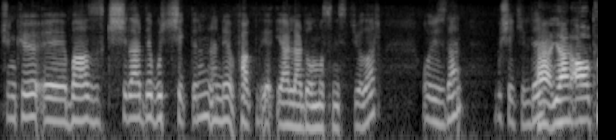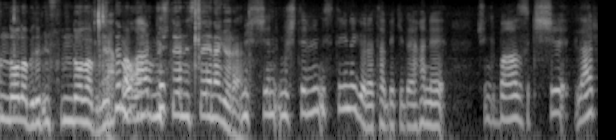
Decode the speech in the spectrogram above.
Çünkü e, bazı kişiler de bu çiçeklerin hani farklı yerlerde olmasını istiyorlar. O yüzden bu şekilde Ha, yani altında olabilir, üstünde olabilir Ya değil mi? Onu müşterinin isteğine göre. müşterinin, müşterinin isteğine göre tabii ki de hani çünkü bazı kişiler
